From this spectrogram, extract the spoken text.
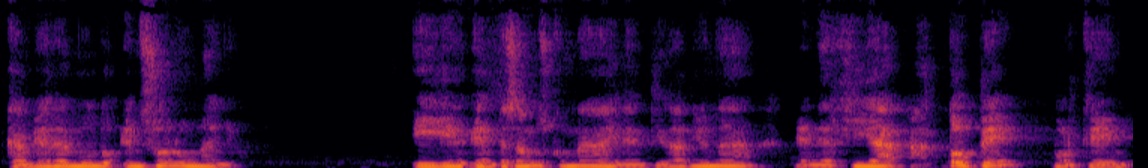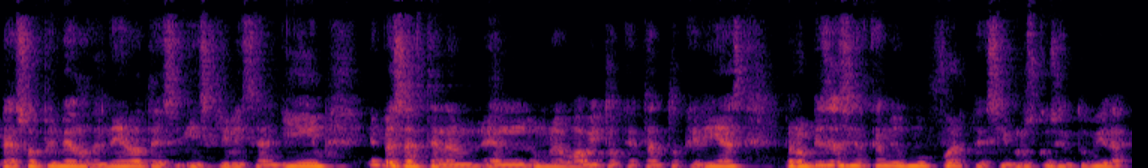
cambiar el mundo en solo un año y empezamos con una identidad y una energía a tope, porque empezó primero de enero, te inscribiste al gym, empezaste el, un nuevo hábito que tanto querías, pero empiezas a hacer cambios muy fuertes y bruscos en tu vida.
